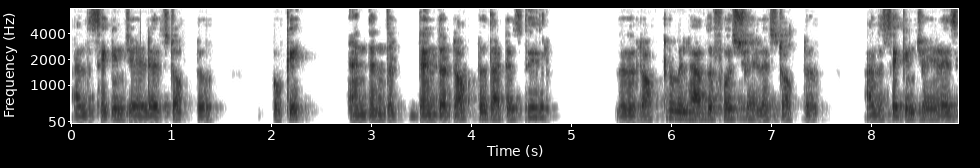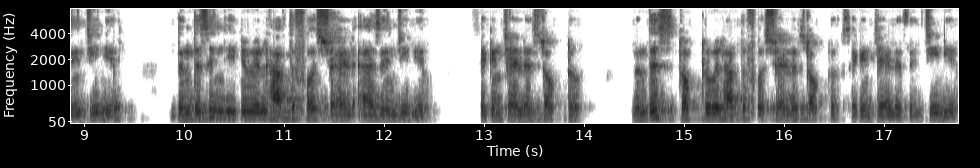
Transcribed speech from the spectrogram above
and the second child as doctor okay and then the then the doctor that is there then the doctor will have the first child as doctor and the second child as engineer then this engineer will have the first child as engineer second child as doctor then this doctor will have the first child as doctor second child as engineer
